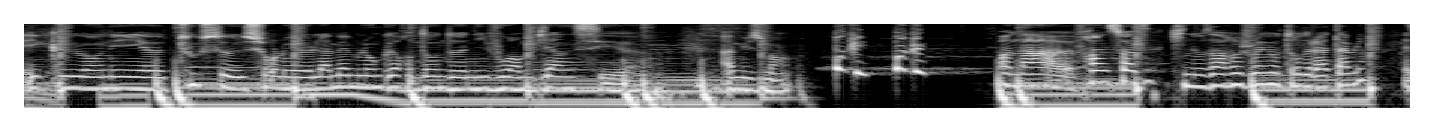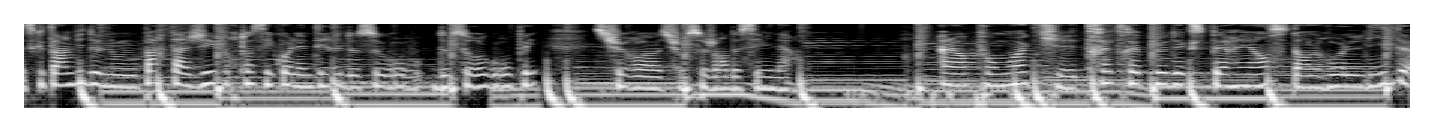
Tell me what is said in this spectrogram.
et qu'on est euh, tous euh, sur le- la même longueur d'onde niveau ambiance et euh, amusement. On a euh, Françoise qui nous a rejoint autour de la table. Est-ce que tu as envie de nous partager Pour toi, c'est quoi l'intérêt de, se de se regrouper sur, euh, sur ce genre de séminaire? Alors pour moi qui ai très très peu d'expérience dans le rôle lead,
